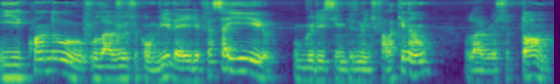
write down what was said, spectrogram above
E quando o LaRusso convida ele para sair, o guri simplesmente fala que não. O LaRusso toma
